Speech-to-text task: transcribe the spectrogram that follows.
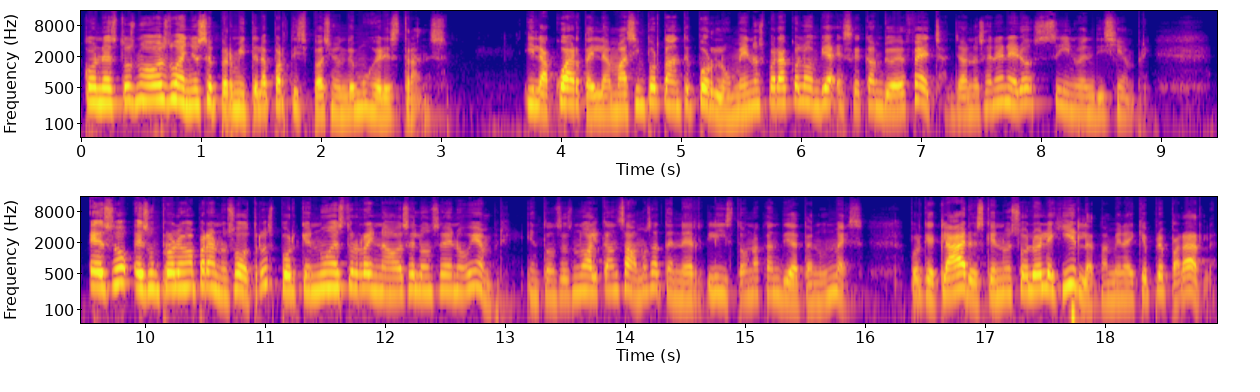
con estos nuevos dueños se permite la participación de mujeres trans. Y la cuarta y la más importante, por lo menos para Colombia, es que cambió de fecha, ya no es en enero, sino en diciembre. Eso es un problema para nosotros porque nuestro reinado es el 11 de noviembre entonces no alcanzamos a tener lista una candidata en un mes. Porque claro, es que no es solo elegirla, también hay que prepararla.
